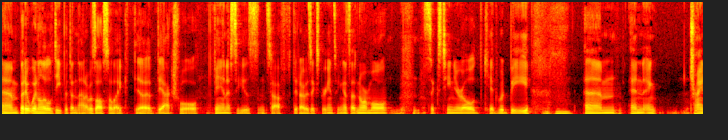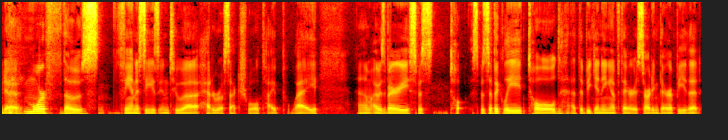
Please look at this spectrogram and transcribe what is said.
um, but it went a little deeper than that. It was also like the the actual fantasies and stuff that I was experiencing as a normal sixteen year old kid would be, mm-hmm. um, and and trying to morph those fantasies into a heterosexual type way. Um, I was very spe- to- specifically told at the beginning of ther- starting therapy that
